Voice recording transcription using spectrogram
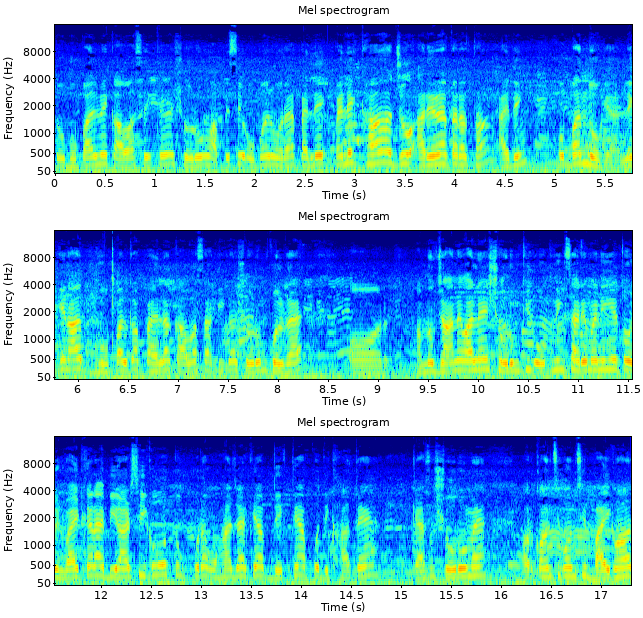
तो भोपाल में कावासाकी का शोरूम वापस से ओपन हो रहा है। पहले पहले था जो अरेरा तरफ़ था आई थिंक वो बंद हो गया। लेकिन आज भोपाल का पहला कावासाकी का शोरूम खुल रहा है और हम लोग जाने वाले हैं। शोरूम की ओपनिंग सेरेमनी है तो इनवाइट करा है बीआरसी को। तो पूरा वहाँ जाके आप देखते हैं, आपको दिखाते हैं कैसा शोरूम है और कौन सी कौन सी बाइक वहाँ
